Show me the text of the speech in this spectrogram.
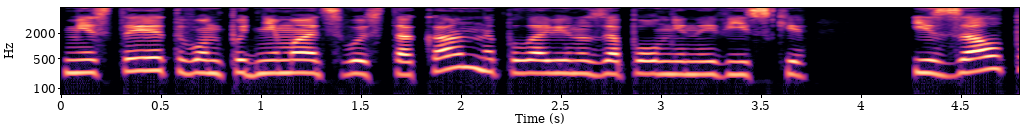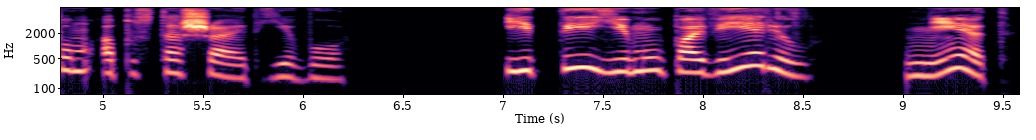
Вместо этого он поднимает свой стакан, наполовину заполненный виски, и залпом опустошает его. «И ты ему поверил?» «Нет».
